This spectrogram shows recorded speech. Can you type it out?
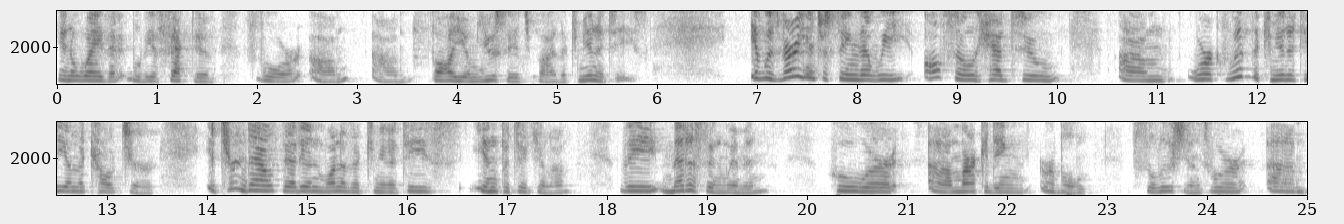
in a way that will be effective for um, um, volume usage by the communities. It was very interesting that we also had to um, work with the community and the culture. It turned out that in one of the communities in particular, the medicine women who were uh, marketing herbal solutions were um,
